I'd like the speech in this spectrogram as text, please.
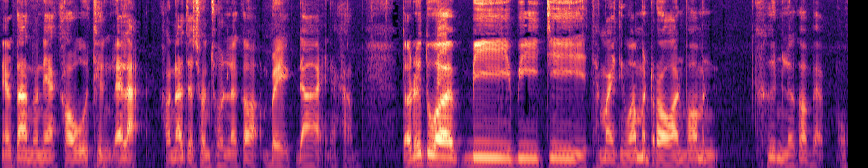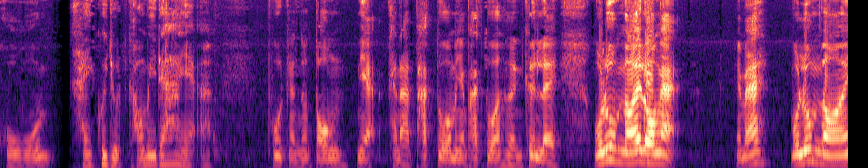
แนวต้านตัวเนี้ยเขาถึงแล้วละ่ะเขาน่าจะชนชนแล้วก็เบรกได้นะครับ ต่อด้วยตัว BBG ทำไมถึงว่ามันร้อน เพราะมันขึ้นแล้วก็แบบโอ้โหใครก็หยุดเขาไม่ได้อะพูดกันตรงๆเนี่ยขนาดพักตัวมันยังพักตัวเหินขึ้นเลยวอลุ่มน้อยลงอะ่ะเห็นไหมวอลุ่มน้อย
